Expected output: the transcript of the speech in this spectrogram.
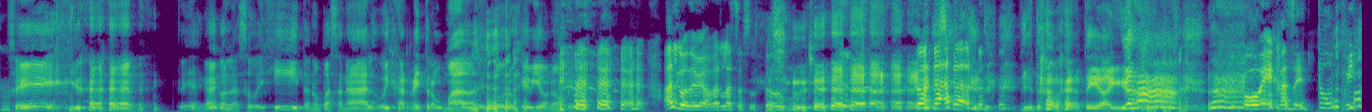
Sí, claro. Estoy acá con las ovejitas, no pasa nada, la oveja re traumada de todo lo que vio, ¿no? Pero- Algo debe haberlas asustado mucho. y estaba ahí. ¡ah! Ovejas estúpidas.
